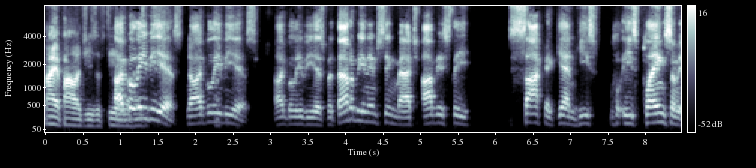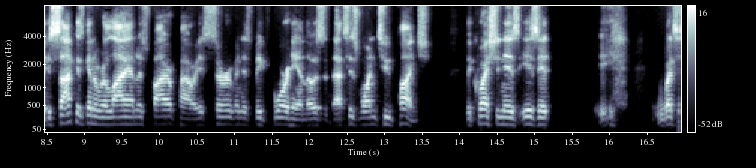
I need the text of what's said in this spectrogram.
my apologies if Diego. I believe he is. No, I believe he is. I believe he is. But that'll be an interesting match. Obviously, Sock again. He's he's playing some. Sock is going to rely on his firepower, his serve, and his big forehand. Those that's his one-two punch. The question is, is it? What's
